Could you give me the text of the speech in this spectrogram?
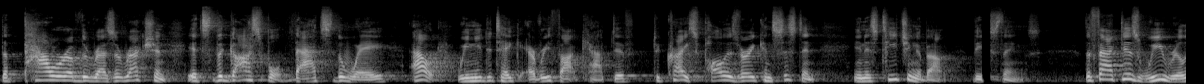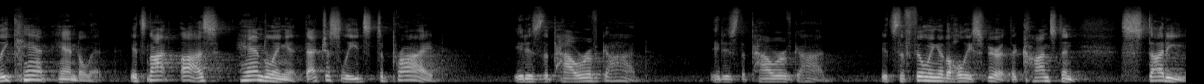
the power of the resurrection. It's the gospel. That's the way out. We need to take every thought captive to Christ. Paul is very consistent in his teaching about these things. The fact is, we really can't handle it. It's not us handling it. That just leads to pride. It is the power of God. It is the power of God. It's the filling of the Holy Spirit, the constant study,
